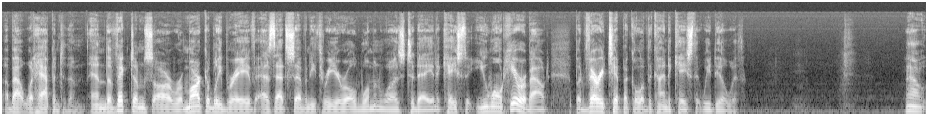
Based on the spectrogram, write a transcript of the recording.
about what happened to them. And the victims are remarkably brave, as that 73 year old woman was today, in a case that you won't hear about, but very typical of the kind of case that we deal with. Now,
